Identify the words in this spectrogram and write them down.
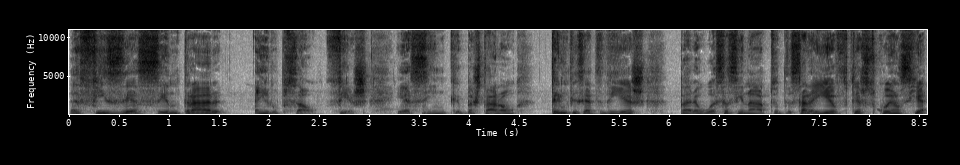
a fizesse entrar em erupção. Fez. É assim que bastaram 37 dias para o assassinato de Sarajevo ter sequência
